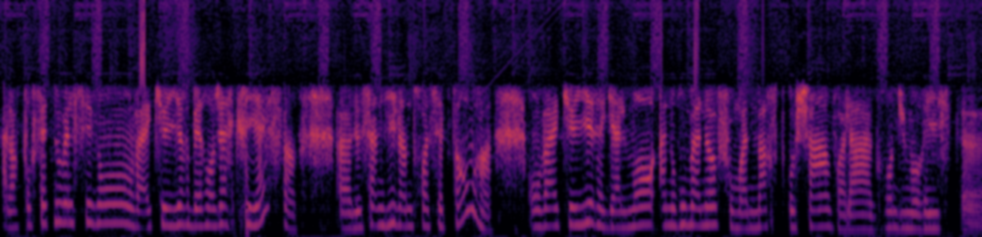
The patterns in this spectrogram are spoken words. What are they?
Alors pour cette nouvelle saison, on va accueillir Bérangère Krief le samedi 23 septembre. On va accueillir également Anne Roumanoff au mois de mars prochain, voilà, grande humoriste, euh,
